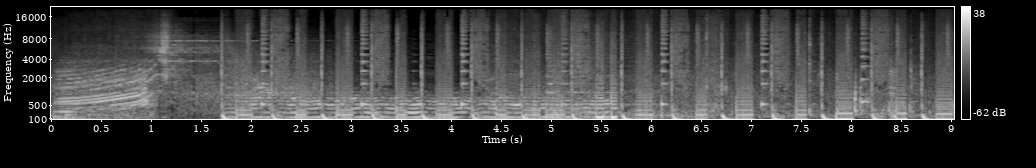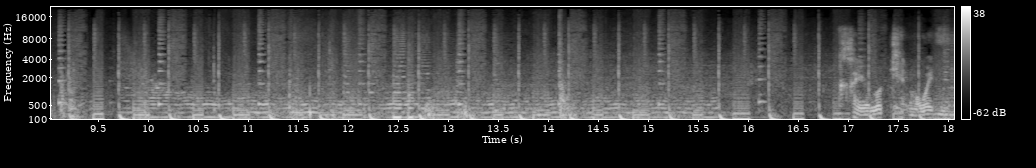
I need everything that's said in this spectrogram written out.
ใครเอารถเข็นมาไว้นี่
